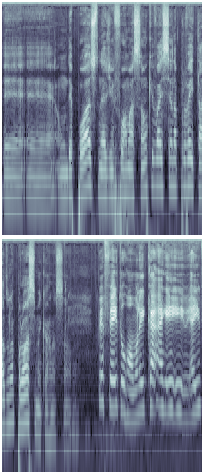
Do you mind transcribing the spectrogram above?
é, é, um depósito né, de informação que vai sendo aproveitado na próxima encarnação. Né? Perfeito, Rômulo. E, e, aí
